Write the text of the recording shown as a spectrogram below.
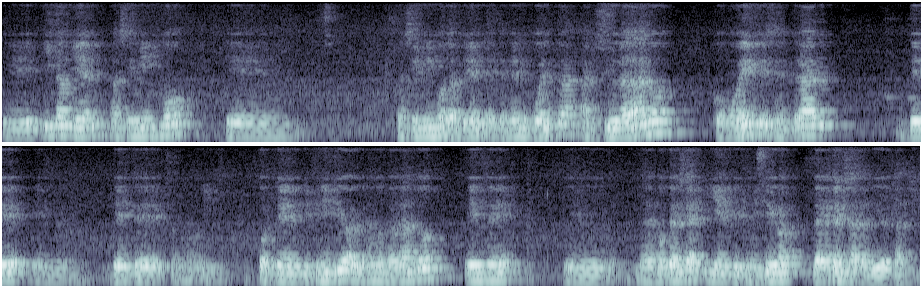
eh, y también, asimismo, eh, asimismo también tener en cuenta al ciudadano como eje central de, este derecho. porque en definitiva lo que estamos hablando es de la democracia y en definitiva la defensa de la libertad.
